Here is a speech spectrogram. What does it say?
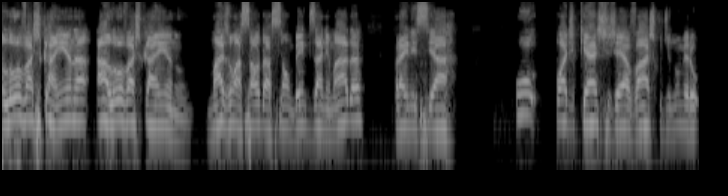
Alô, Vascaína, alô, Vascaíno. Mais uma saudação bem desanimada para iniciar o podcast GE Vasco de número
